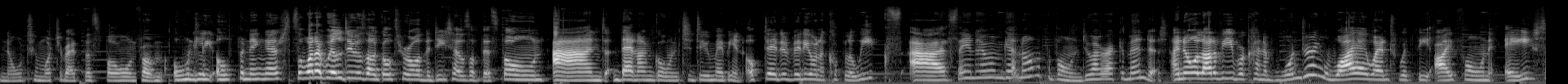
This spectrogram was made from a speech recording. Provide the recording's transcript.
know too much about this phone from only opening it. So what I will do is I'll go through all the details of this phone and then I'm going to do maybe an updated video in a couple of weeks uh, saying how I'm getting on with the phone. Do I recommend it? I know a lot of you were kind of wondering why I went with the iPhone 8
